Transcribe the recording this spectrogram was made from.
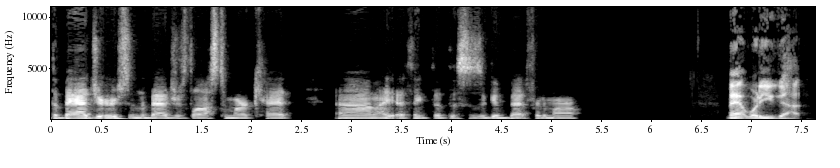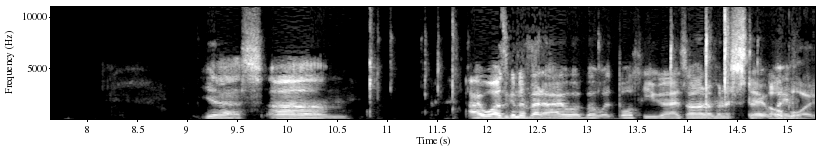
the Badgers, and the Badgers lost to Marquette. Um, I, I think that this is a good bet for tomorrow. Matt, what do you got? Yes. Um, I was gonna bet Iowa, but with both of you guys on, I'm gonna stay oh, away. Oh boy.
